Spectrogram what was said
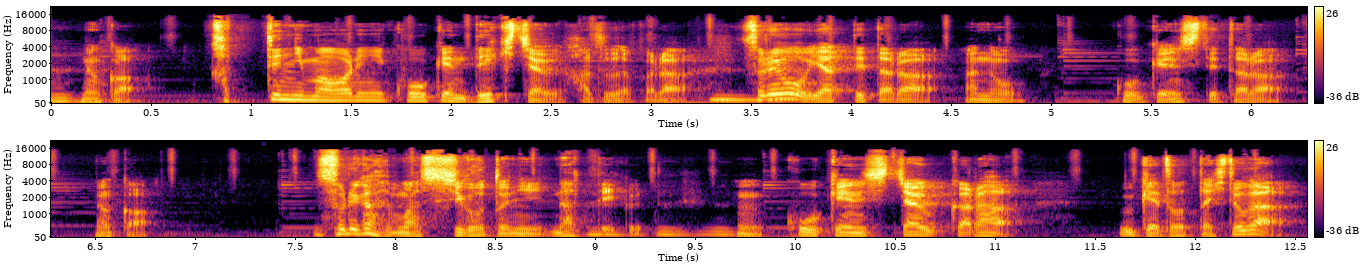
ん。なんか、勝手に周りに貢献できちゃうはずだから、うん。それをやってたら、あの、貢献してたら、なんか、それがまあ仕事になっていく。うん。うん、貢献しちゃうから、受け取った人が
